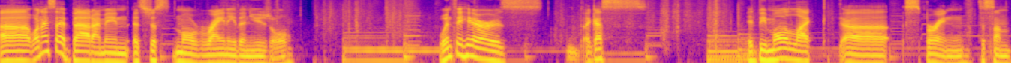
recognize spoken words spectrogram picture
Uh, when I say bad, I mean it's just more rainy than usual. Winter here is, I guess, it'd be more like uh, spring to some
